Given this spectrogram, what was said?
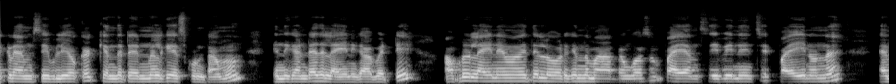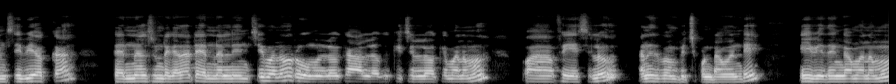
ఇక్కడ ఎంసీబీల యొక్క కింద టెర్మినల్కి వేసుకుంటాము. ఎందుకంటే అది లైన్ కాబట్టి. అప్పుడు లైన్ ఏమైతే లోడ్ కింద మారడం కోసం పై ఎంసీబీ నుంచి పైన ఉన్న ఎంసీబీ యొక్క టెర్మినల్స్ ఉంటాయి కదా టెర్మినల్ నుంచి మనం రూమ్లోకి హాల్లోకి కిచెన్లోకి మనము ఫేస్లు అనేది పంపించుకుంటామండి. ఈ విధంగా మనము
